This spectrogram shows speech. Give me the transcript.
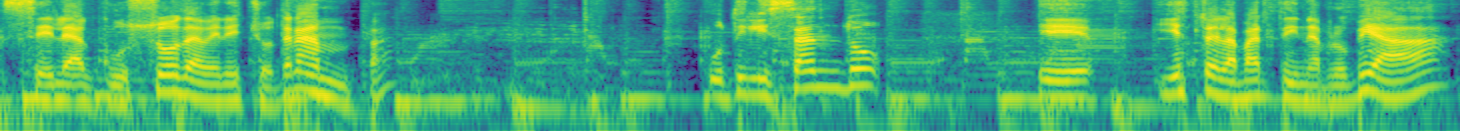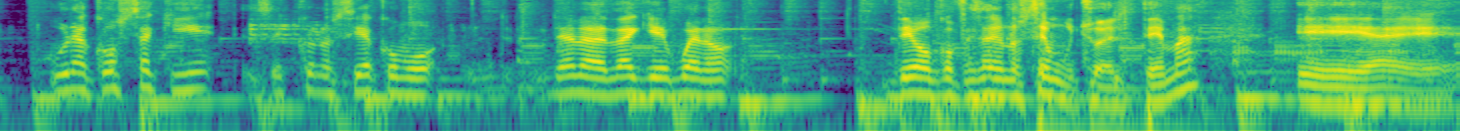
se le acusó de haber hecho trampa, utilizando, eh, y esto es la parte inapropiada, una cosa que es conocida como, ya la verdad que, bueno, debo confesar que no sé mucho del tema, eh,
